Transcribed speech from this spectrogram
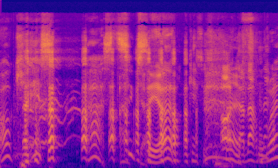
Oh, Chris! ah, c'est que c'est hot! Qu'est-ce que c'est? Ah, Ah, tabarnak! foie?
